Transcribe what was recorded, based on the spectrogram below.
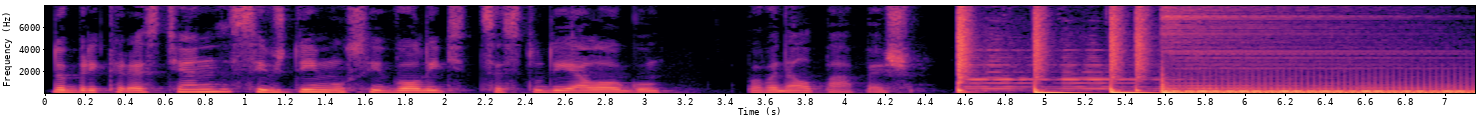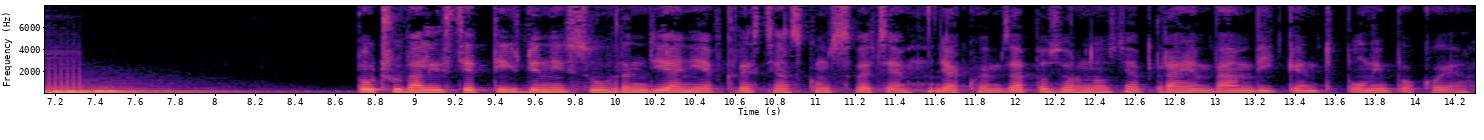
dobrý kresťan si vždy musí voliť cestu dialógu, povedal pápež. Počúvali ste týždenný súhrn diania v kresťanskom svete. Ďakujem za pozornosť a prajem vám víkend plný pokoja.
